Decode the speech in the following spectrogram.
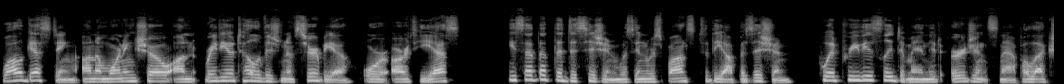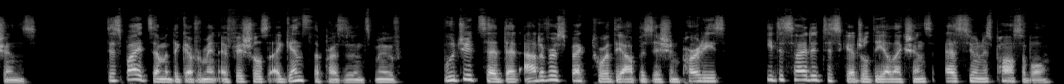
While guesting on a morning show on Radio Television of Serbia, or RTS, he said that the decision was in response to the opposition, who had previously demanded urgent snap elections. Despite some of the government officials against the president's move, Vucic said that out of respect toward the opposition parties, he decided to schedule the elections as soon as possible.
